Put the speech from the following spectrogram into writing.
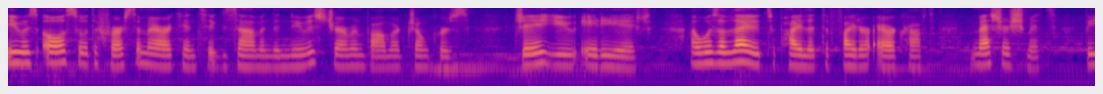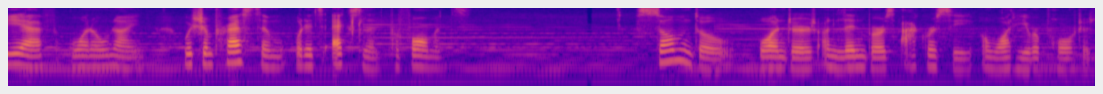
He was also the first American to examine the newest German bomber Junkers Ju-88 and was allowed to pilot the fighter aircraft Messerschmitt Bf 109, which impressed him with its excellent performance. Some, though, wondered on Lindbergh's accuracy on what he reported,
